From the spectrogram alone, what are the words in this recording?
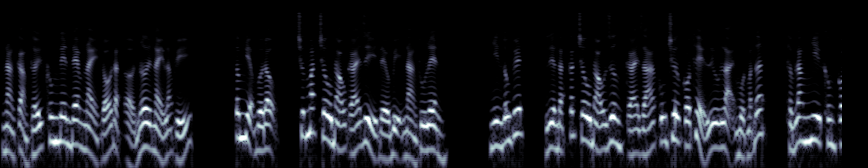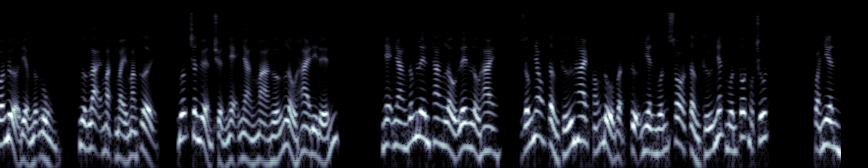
nàng cảm thấy không nên đem này đó đặt ở nơi này lãng phí. Tâm niệm vừa động, trước mắt châu đáo cái gì đều bị nàng thu lên. Nhìn giống tuyết, liền đặt các châu đáo dương cái giá cũng chưa có thể lưu lại một mặt đất, thẩm lăng nhi không có nửa điểm ngượng ngùng, ngược lại mặt mày mang cười, bước chân luyện chuyển nhẹ nhàng mà hướng lầu 2 đi đến. Nhẹ nhàng dẫm lên thang lầu lên lầu 2, giống nhau tầng thứ 2 phóng đồ vật tự nhiên muốn so tầng thứ nhất muốn tốt một chút. Quả nhiên,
